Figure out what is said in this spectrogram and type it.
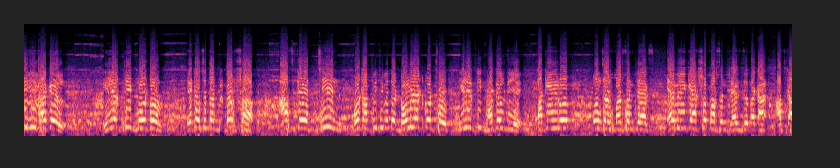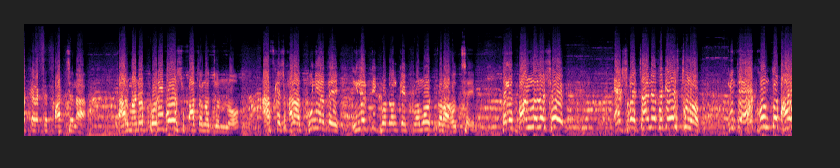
ইভি ভেহিকেল ইলেকট্রিক মোটর, এটা হচ্ছে তার ব্যবসা। আজকে চীন গোটা পৃথিবীতে ডমিনেট করছে ইলেকট্রিক ভেহিকেল দিয়ে। তাকে ইউরোপ পঞ্চাশ পার্সেন্ট ট্যাক্স আমেরিকা একশো পার্সেন্ট ট্যাক্স দিয়ে তাকে আজকে আটকে রাখতে পারছে না। তার মানে পরিবেশ বাঁচানোর জন্য আজকে সারা দুনিয়াতে ইলেকট্রিক মোটরকে প্রমোট করা হচ্ছে। তাহলে বাংলাদেশে একসময় চায়না থেকে এসেছিল, কিন্তু এখন তো ভাই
